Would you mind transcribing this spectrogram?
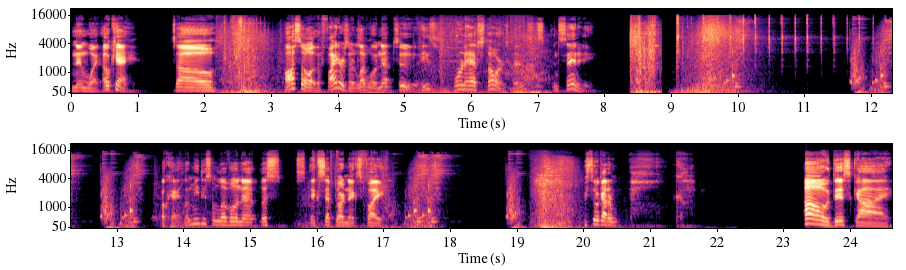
and then what? Okay. So also the fighters are leveling up too. He's four and a half stars, man. It's insanity. Okay, let me do some leveling up. Let's accept our next fight. We still gotta. Oh, God. oh this guy.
